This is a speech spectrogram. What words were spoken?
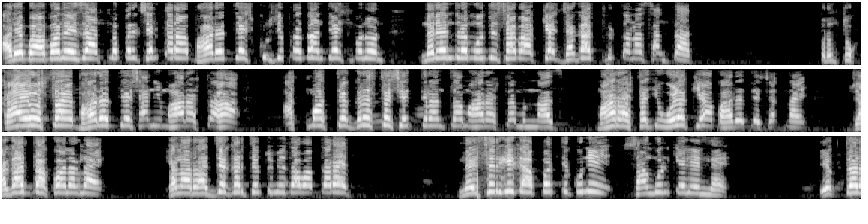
अरे बाबानं याचं आत्मपरीक्षण करा. भारत देश कृषी प्रधान देश म्हणून नरेंद्र मोदी साहेब अख्ख्या जगात फिरताना सांगतात. परंतु काय अवस्था आहे? भारत देश आणि महाराष्ट्र हा आत्महत्याग्रस्त शेतकऱ्यांचा महाराष्ट्र म्हणून आज महाराष्ट्राची ओळख या भारत देशात नाही. जगात दाखवा लागलाय. ह्याला राज्यकर्ते तुम्ही जबाबदार आहेत. नैसर्गिक आपत्ती कुणी सांगून केलेली नाही. एकतर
